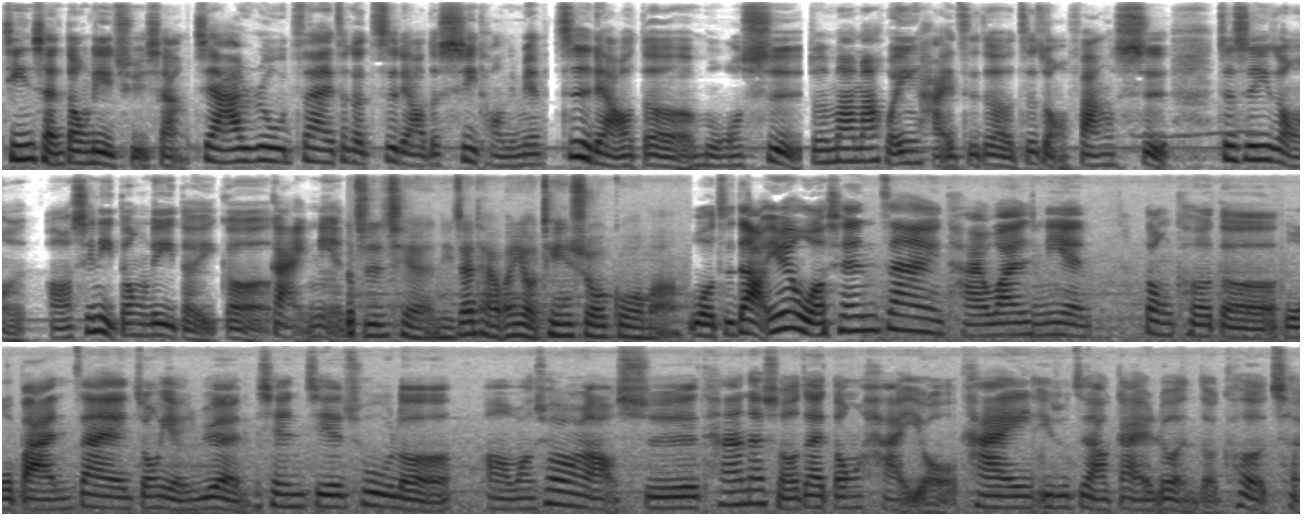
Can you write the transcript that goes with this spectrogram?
精神动力取向加入在这个治疗的系统里面，治疗的模式就是妈妈回应孩子的这种方式，这是一种呃心理动力的一个概念。之前你在台湾有听说过吗？我知道，因为我先在台湾念动科的博班，在中研院先接触了呃王秀荣老师，他那时候在东海有开艺术治疗概论的课程。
